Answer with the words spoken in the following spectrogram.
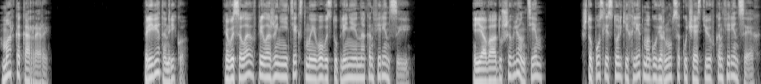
Марка Карреры. Привет, Энрико. Высылаю в приложении текст моего выступления на конференции. Я воодушевлен тем, что после стольких лет могу вернуться к участию в конференциях,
